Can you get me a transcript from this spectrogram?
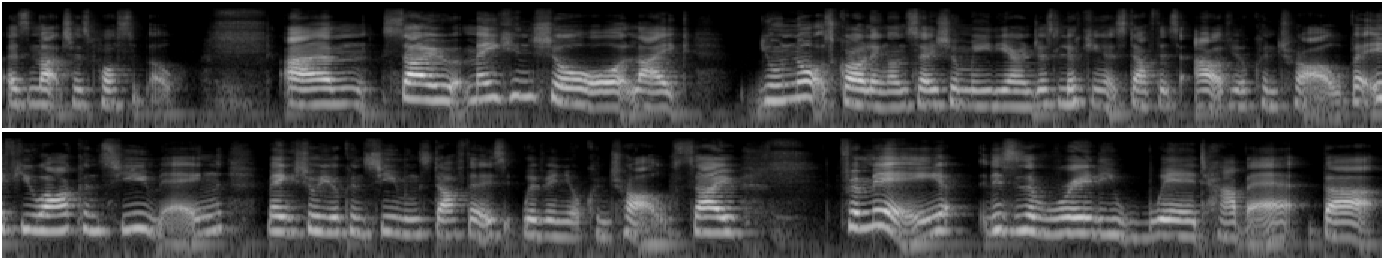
as much as possible. Um, so making sure like you're not scrolling on social media and just looking at stuff that's out of your control. But if you are consuming, make sure you're consuming stuff that is within your control. So for me, this is a really weird habit, but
